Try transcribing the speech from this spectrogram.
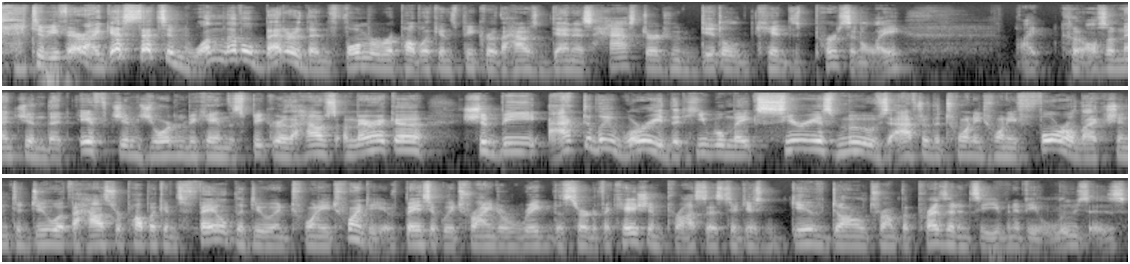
to be fair, I guess sets him one level better than former Republican Speaker of the House Dennis Hastert, who diddled kids personally. I could also mention that if Jim Jordan became the Speaker of the House, America should be actively worried that he will make serious moves after the 2024 election to do what the House Republicans failed to do in 2020, of basically trying to rig the certification process to just give Donald Trump the presidency even if he loses.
